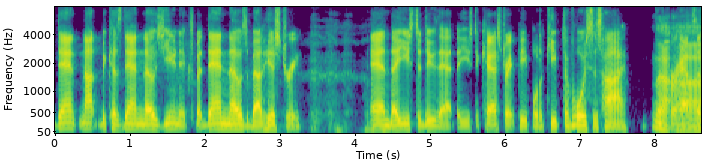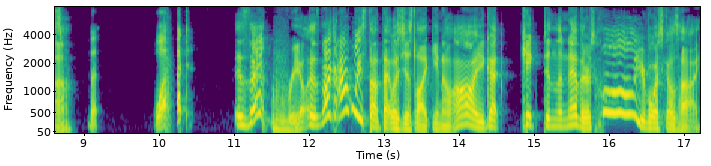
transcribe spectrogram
Dan not because Dan knows eunuchs, but Dan knows about history. And they used to do that. They used to castrate people to keep their voices high. Perhaps that's but what? Is that real? It's like I always thought that was just like you know, oh, you got kicked in the nethers. Oh, your voice goes high.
